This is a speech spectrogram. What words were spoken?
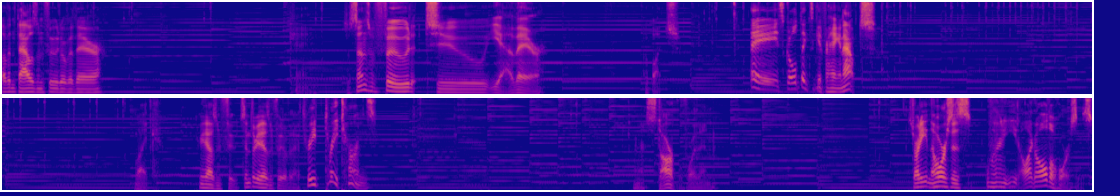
11,000 food over there. Okay. So send some food to... Yeah, there. A bunch. Hey, it's Gold. thanks again for hanging out. Like, 3,000 food. Send 3,000 food over there. Three, three turns. I'm gonna starve before then. Start eating the horses. We're gonna eat like all the horses.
